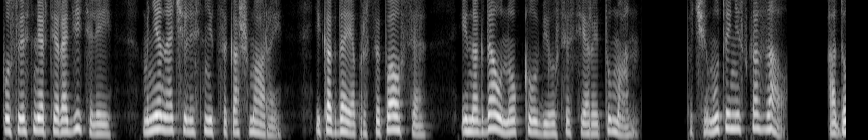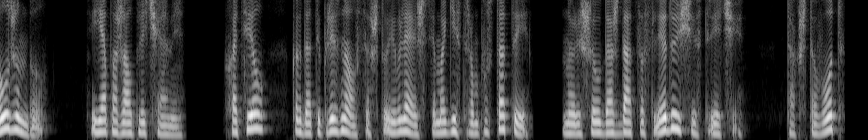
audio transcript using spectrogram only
После смерти родителей мне начали сниться кошмары, и когда я просыпался, иногда у ног клубился серый туман. Почему ты не сказал? А должен был? Я пожал плечами. Хотел, когда ты признался, что являешься магистром пустоты, но решил дождаться следующей встречи. Так что вот,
